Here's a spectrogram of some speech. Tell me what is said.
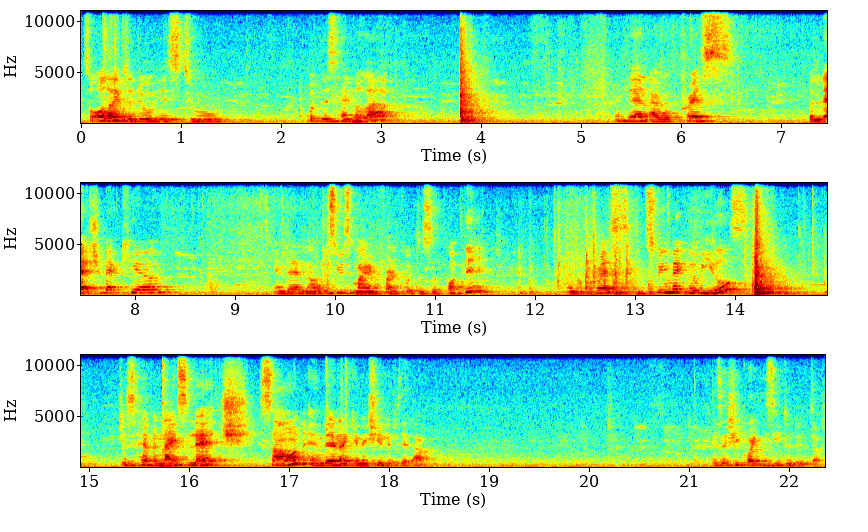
So all I have to do is to put this handle up and then I will press the latch back here and then I'll just use my front foot to support it and I'll press and swing back the wheels just have a nice latch sound and then I can actually lift it up. It's actually quite easy to lift up.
